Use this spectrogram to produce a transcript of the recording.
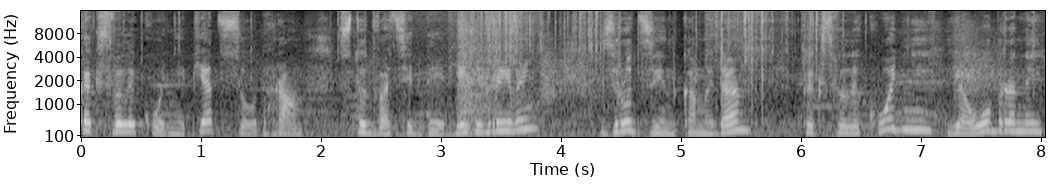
Кекс великодній 500 грам 129 гривень. З родзинками, да? Кекс великодній, я обраний.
